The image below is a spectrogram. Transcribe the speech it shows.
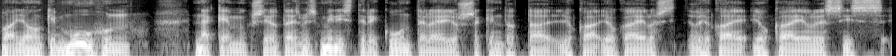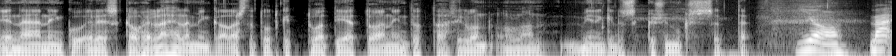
vaan johonkin muuhun näkemyksiä, joita esimerkiksi ministeri kuuntelee jossakin, tota, joka, joka, ei ole, joka, joka ei ole siis enää niin kuin edes kauhean lähellä minkäänlaista tutkittua tietoa, niin tota, silloin ollaan mielenkiintoisessa kysymyksessä. Että, Joo, mä,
